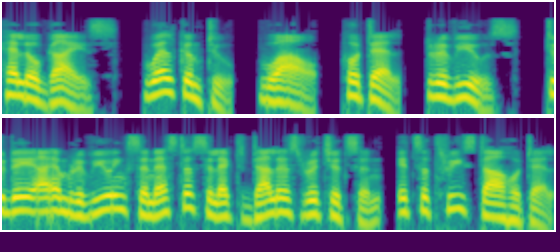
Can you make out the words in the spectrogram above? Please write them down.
Hello guys. Welcome to Wow Hotel Reviews. Today I am reviewing Sonesta Select Dallas Richardson. It's a 3-star hotel.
